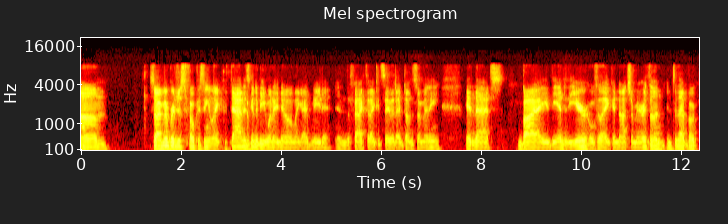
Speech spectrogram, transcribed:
Um, so I remember just focusing like that is going to be when I know like I've made it, and the fact that I could say that I've done so many, and that by the end of the year, hopefully I can notch a marathon into that book.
